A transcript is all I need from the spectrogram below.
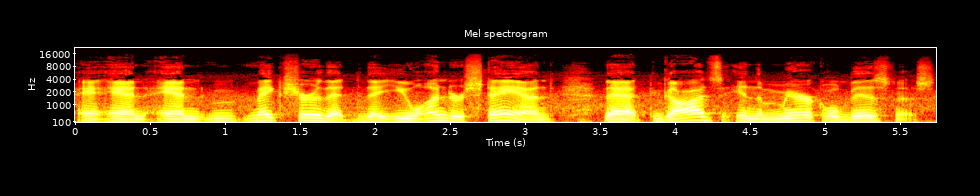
and and, and make sure that that you understand that God's in the miracle business.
